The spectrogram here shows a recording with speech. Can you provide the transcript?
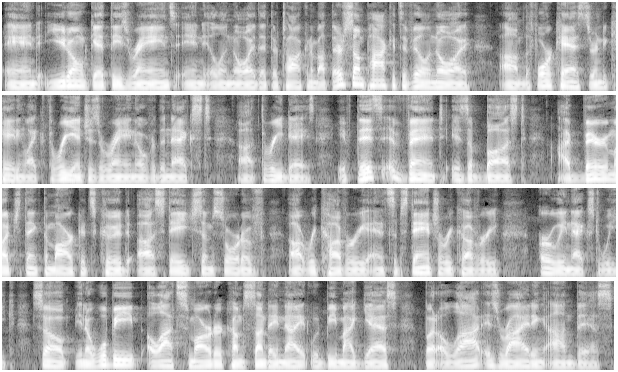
and you don't get these rains in Illinois that they're talking about, there's some pockets of Illinois. Um, the forecasts are indicating like three inches of rain over the next uh, three days. If this event is a bust, I very much think the markets could uh, stage some sort of uh, recovery and substantial recovery early next week. So, you know, we'll be a lot smarter come Sunday night, would be my guess, but a lot is riding on this.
